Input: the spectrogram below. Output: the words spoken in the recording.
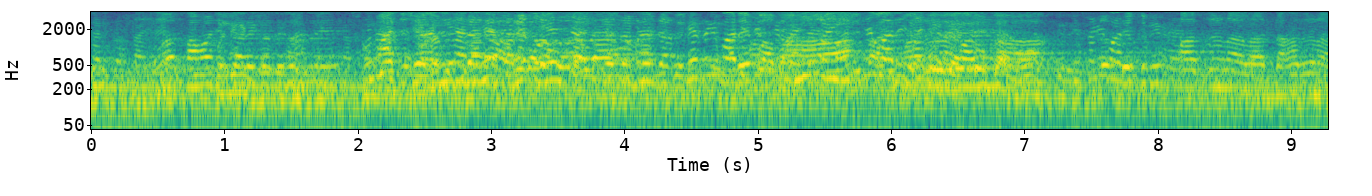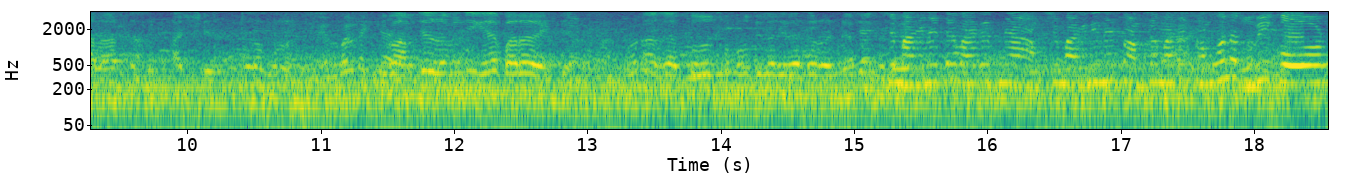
सर सामाजिक कार्यकर्ता जसे तुम्ही पाच जण आलात दहा जण आलात तसे पाचशे. किंवा आमच्या जमिनी घ्या बरा रेट द्या तो समोर दिला दिला तो रेट द्या ज्यांची मागणी आहे त्या भागात नाही आमची मागणी नाही तो आमच्या भागात थांबवा ना तुम्ही कोण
